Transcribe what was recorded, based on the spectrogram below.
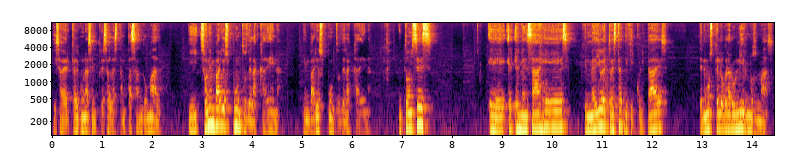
y saber que algunas empresas la están pasando mal. Y son en varios puntos de la cadena, en varios puntos de la cadena. Entonces, eh, el mensaje es, en medio de todas estas dificultades, tenemos que lograr unirnos más,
